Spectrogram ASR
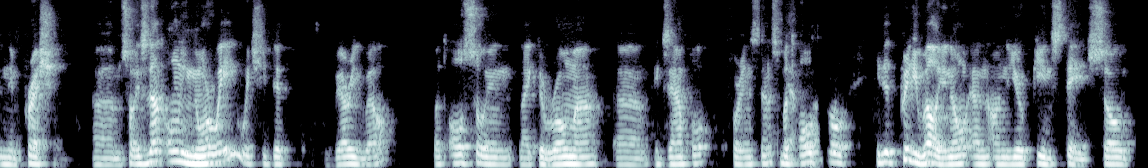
an impression. Um, so it's not only Norway, which he did very well, but also in like the Roma uh, example, for instance. But yeah. also he did pretty well, you know, on, on the European stage. So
